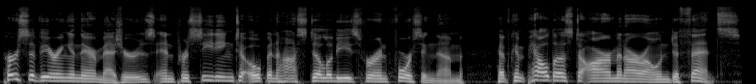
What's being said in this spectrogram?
persevering in their measures and proceeding to open hostilities for enforcing them, have compelled us to arm in our own defense,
